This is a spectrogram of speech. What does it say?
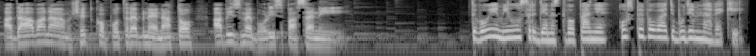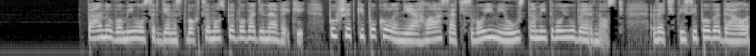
a dáva nám všetko potrebné na to, aby sme boli spasení. Tvoje milosrdenstvo, Pane, ospevovať budem na veky. Pánovo milosrdenstvo chcem ospevovať na veky, po všetky pokolenia hlásať svojimi ústami Tvoju vernosť. Veď Ty si povedal,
